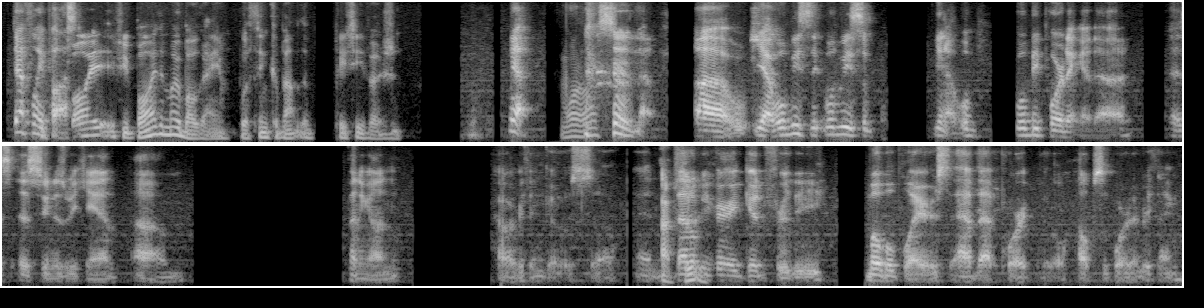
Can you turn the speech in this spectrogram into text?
definitely possible. buy if you buy the mobile game, we'll think about the PC version. Yeah, more or less. no. Uh, yeah, we'll be we'll be sup- you know we'll we'll be porting it uh as as soon as we can, um, depending on how everything goes. So, and that'll be very good for the mobile players to have that port. It'll help support everything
